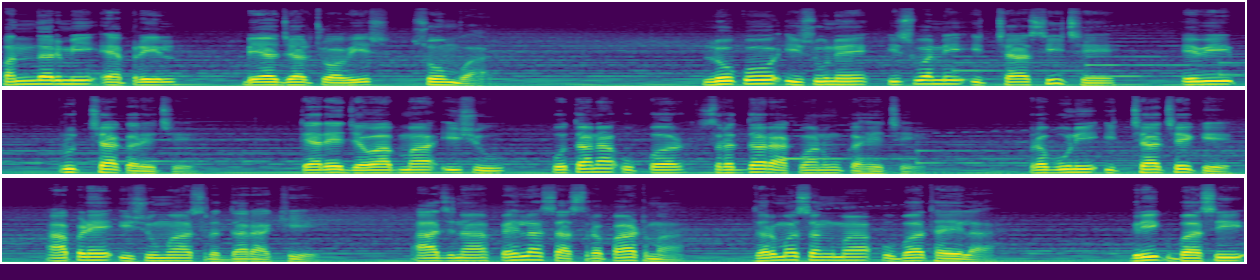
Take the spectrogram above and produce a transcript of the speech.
પંદરમી એપ્રિલ બે હજાર ચોવીસ સોમવાર. લોકો ઈસુને ઈશ્વરની ઈચ્છા શી છે એવી પૃચ્છા કરે છે. ત્યારે જવાબમાં ઈશુ પોતાના ઉપર શ્રદ્ધા રાખવાનું કહે છે. પ્રભુની ઈચ્છા છે કે આપણે ઈશુમાં શ્રદ્ધા રાખીએ. આજના પહેલા શાસ્ત્ર પાઠમાં ધર્મસંઘમાં ઊભા થયેલા ગ્રીક ભાષી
